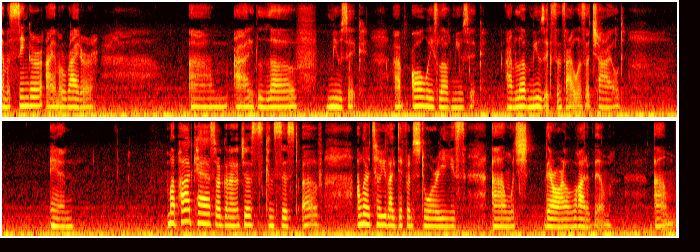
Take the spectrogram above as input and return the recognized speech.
am a singer. I am a writer. Um, I love music. I've always loved music. I've loved music since I was a child. And my podcasts are going to just consist of, I'm going to tell you like different stories, um, which there are a lot of them, um,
